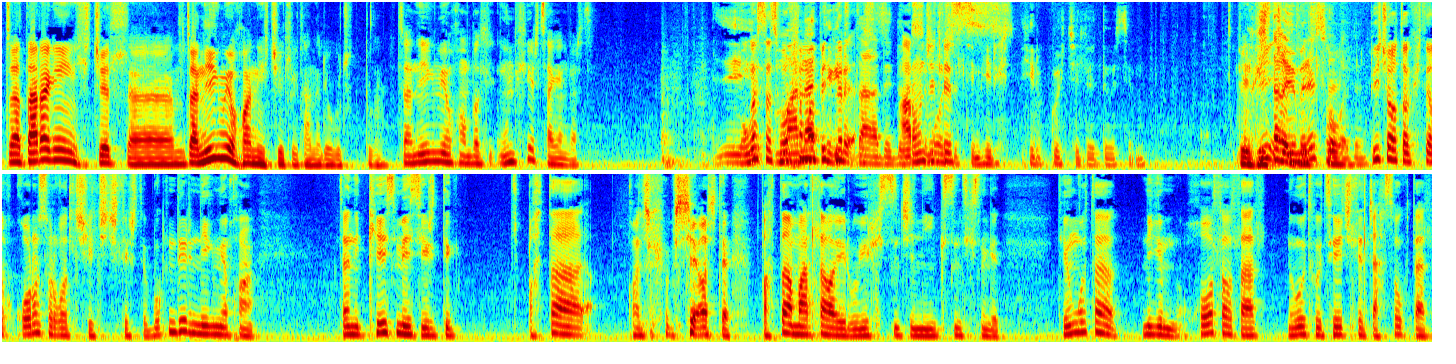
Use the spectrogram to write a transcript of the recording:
за дараагийн хичээл э, за нийгмийн ухааны хичээлийг та нар юу гэж боддог вэ? За нийгмийн ухаан бол үнэхээр цагийн гарц. Угаасаа сурах юмаа бид нэр 10 жилээс- тийм хэрэг хэрэггүй хичээл байдаг байсан юм. Хичээлээ юм яриа суугаад байна. Би ч одоо гэхдээ гурван сургууль шилжчихлээ шүү дээ. Бүгдэн дээр нийгмийн ухаан. За нэг кейс мэс ирдэг. Бата гонч биш яа шүү дээ. Бата марлаа хоёр үерхсэн чинь ингэсэн тэгсэн гэд. Тэнгуута нэг юм хуулуулаад нөгөөдхөө цээжлэлж асуугдаал.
